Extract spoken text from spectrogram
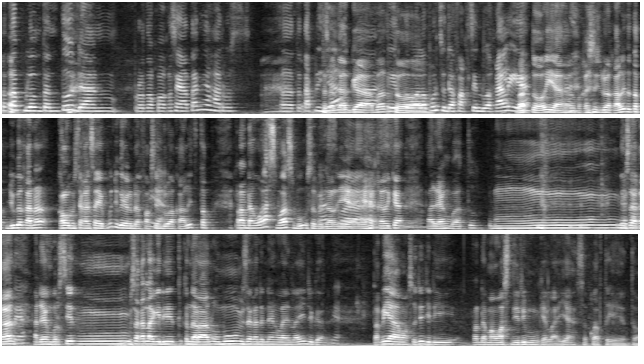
tetap belum tentu dan protokol kesehatannya harus eh, tetap Tetap dijaga jaga, gitu betul. walaupun sudah vaksin dua kali ya. Betul iya, vaksin dua kali tetap juga karena kalau misalkan saya pun juga yang udah vaksin Iya. dua kali tetap rada was-was Bu sebenarnya ya. Was-was, Ketika iya. ada yang batuk, Nggak misalkan ya? ada yang bersin, hmm, misalkan lagi di kendaraan umum, misalkan dan yang lain-lain juga. Iya. Tapi ya maksudnya jadi rada mawas diri mungkin lah ya seperti itu.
